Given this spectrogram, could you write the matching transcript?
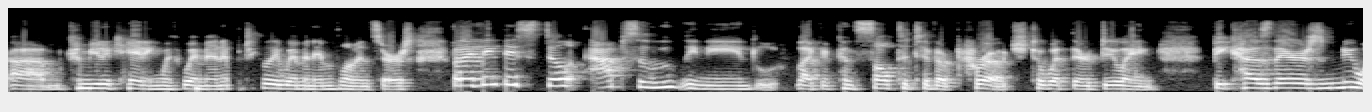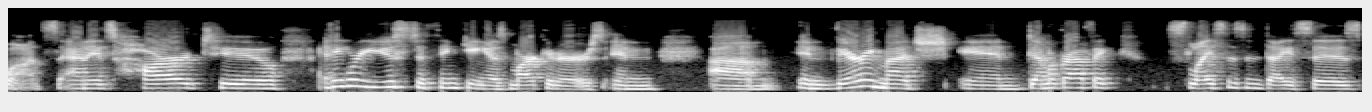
um, communicating with women, and particularly women influencers. But I think they still absolutely need like a consultative approach to what they're doing because there's nuance and it's hard to. I think we're used to thinking as marketers in um, in very much in demographic slices and dices.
